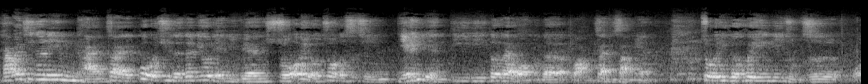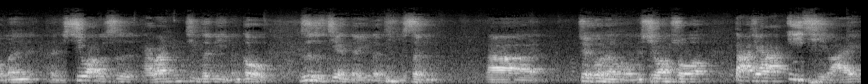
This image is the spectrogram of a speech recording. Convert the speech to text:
台湾竞争力论坛在过去的这六年里边，所有做的事情，点点滴滴都在我们的网站上面。作为一个会营利组织，我们很希望的是台湾竞争力能够日渐的一个提升。啊，最后呢，我们希望说大家一起来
